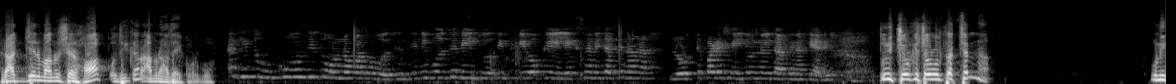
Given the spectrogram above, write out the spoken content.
রাজ্যের মানুষের হক অধিকার আমরা আদায় করব। হ্যাঁ, উনি চোরকে চোর বলতে পারছেন না? উনি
